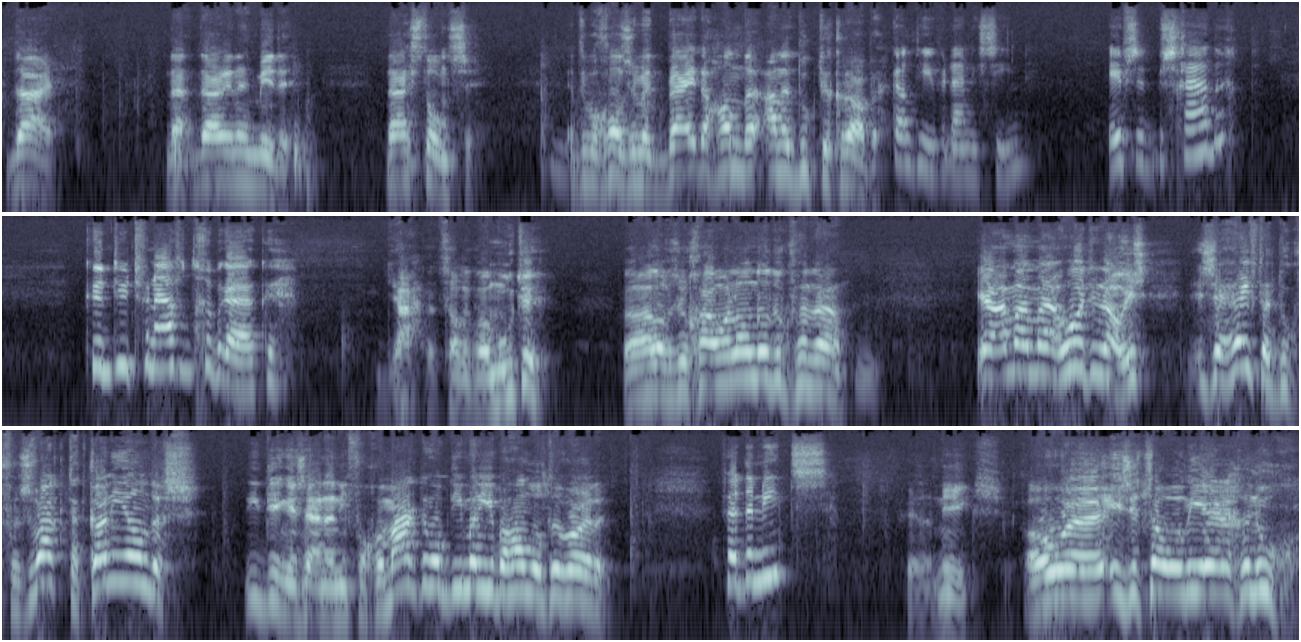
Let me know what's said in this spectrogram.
daar. Da- daar in het midden. Daar stond ze. En toen begon ze met beide handen aan het doek te krabben. Kan het hier vandaan niet zien. Heeft ze het beschadigd? Kunt u het vanavond gebruiken? Ja, dat zal ik wel moeten. We halen zo gauw een ander doek vandaan. Ja, maar, maar hoort u nou eens. Ze heeft dat doek verzwakt, dat kan niet anders. Die dingen zijn er niet voor gemaakt om op die manier behandeld te worden. Verder niets. Verder niks. Oh, eh, is het zo wel niet erg genoeg?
